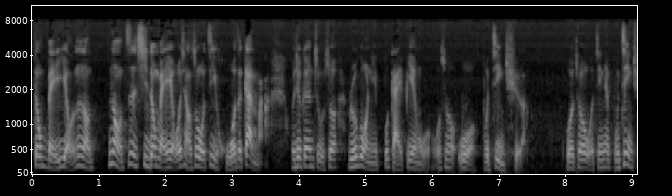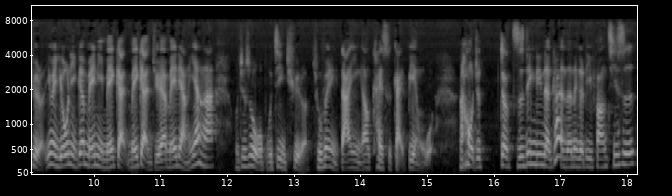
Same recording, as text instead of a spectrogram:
都没有，那种那种志气都没有。我想说，我自己活着干嘛？我就跟主说，如果你不改变我，我说我不进去了。我说我今天不进去了，因为有你跟没你没感没感觉啊，没两样啊。我就说我不进去了，除非你答应要开始改变我。然后我就。就直盯盯的看着那个地方，其实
